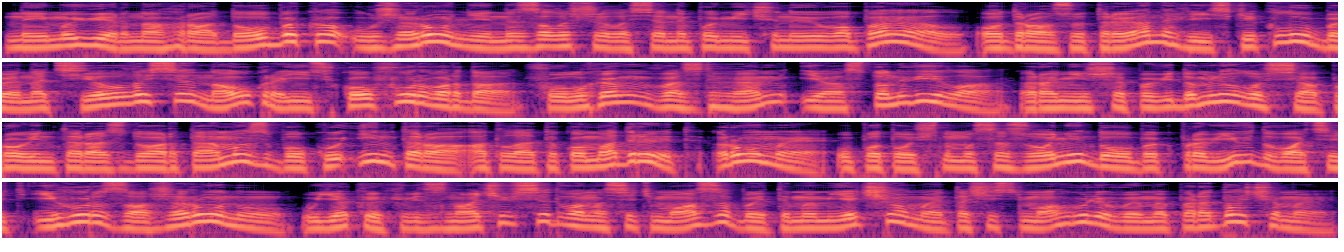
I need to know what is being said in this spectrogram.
Неймовірна гра Довбика у Жероні не залишилася непоміченою в АПЛ. Одразу три англійські клуби націлилися на українського форварда: Фулгем, Вестгем і Астон Вілла. Раніше повідомлялося про інтерес до Артема з боку Інтера, Атлетико Мадрид, Роми. У поточному сезоні Довбик провів 20 ігор за Жерону, у яких відзначився 12 забитими м'ячами та шістьма гульовими передачами.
